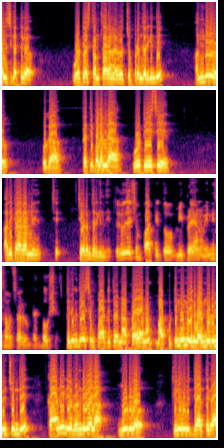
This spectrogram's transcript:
కలిసికట్టుగా ఓటేస్తాం సార్ అని చెప్పడం జరిగింది. అందరూ ఒక ప్రతిఫలంగా ఓటు వేసి అధికారాన్ని చేయడం జరిగింది. తెలుగుదేశం పార్టీతో మీ ప్రయాణం ఎన్ని సంవత్సరాలు ఉంటుంది భవిష్యత్ తెలుగుదేశం పార్టీతో నా ప్రయాణం మా కుటుంబం ఇరవై మూడు నుంచి ఉంది. కానీ నేను రెండు వేల మూడులో తెలుగు విద్యార్థిగా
